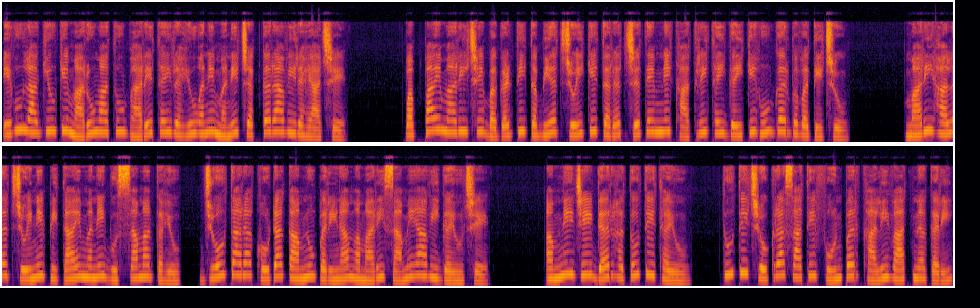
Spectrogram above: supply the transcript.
એવું લાગ્યું કે મારું માથું ભારે થઈ રહ્યું અને મને ચક્કર આવી રહ્યા છે. પપ્પાએ મારી છે બગડતી તબિયત જોઈ કે તરત જ તેમને ખાતરી થઈ ગઈ કે હું ગર્ભવતી છું. મારી હાલત જોઈને પિતાએ મને ગુસ્સામાં કહ્યું જો તારા ખોટા કામનું પરિણામ અમારી સામે આવી ગયું છે. અમને જે ડર હતો તે થયું. તું તે છોકરા સાથે ફોન પર ખાલી વાત ન કરી,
